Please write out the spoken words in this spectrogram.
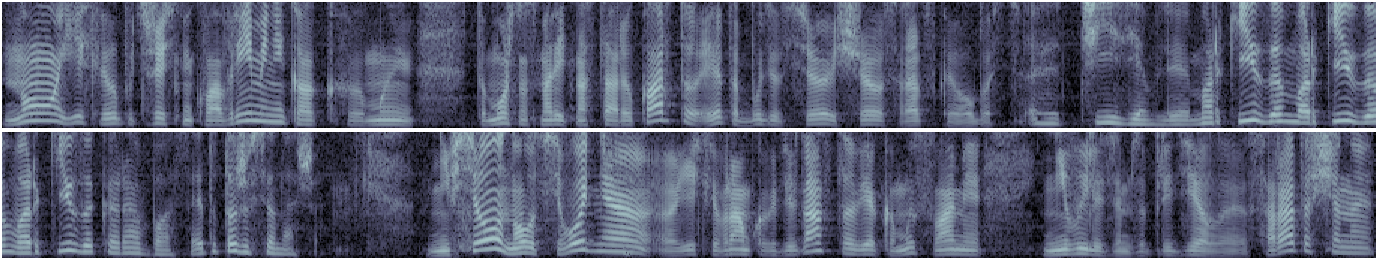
Но если вы путешественник во времени, как мы, то можно смотреть на старую карту, и это будет все еще Саратовская область. Э, чьи земли? Маркиза, Маркиза, Маркиза, Карабаса. Это тоже все наше. Не все, но вот сегодня, э, если в рамках 19 века мы с вами не вылезем за пределы Саратовщины,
